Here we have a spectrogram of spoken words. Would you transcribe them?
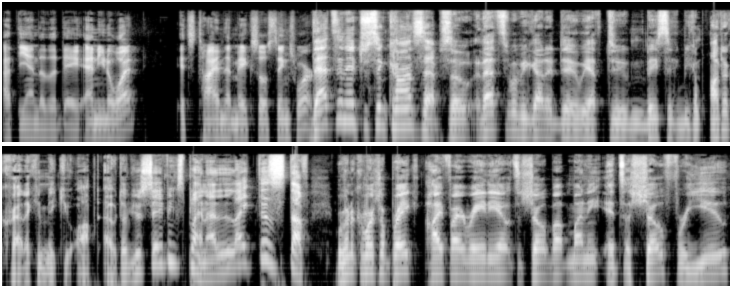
at the end of the day. And you know what? It's time that makes those things work. That's an interesting concept. So that's what we got to do. We have to basically become autocratic and make you opt out of your savings plan. I like this stuff. We're going to commercial break. HighView Radio. It's a show about money. It's a show for you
